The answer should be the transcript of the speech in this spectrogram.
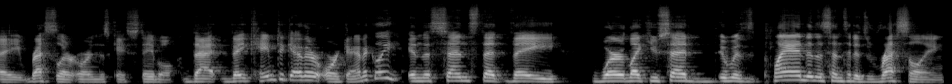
a wrestler or in this case stable that they came together organically in the sense that they were like you said it was planned in the sense that it's wrestling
